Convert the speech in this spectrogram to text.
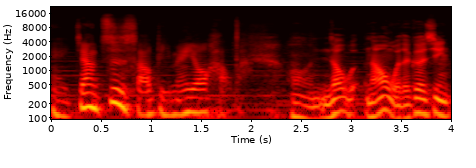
哎，这样至少比没有好吧。哦，你知道我，然后我的个性，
